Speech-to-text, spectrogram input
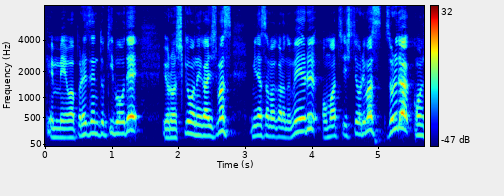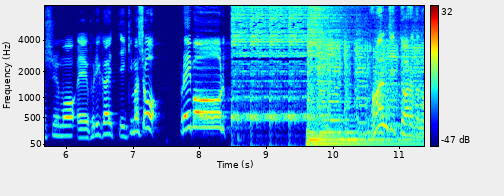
件名はプレゼント希望でよろしくお願いします。皆様からのメールお待ちしております。それでは今週も、えー、振り返っていきましょう。プレイボール。トランジット新たの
